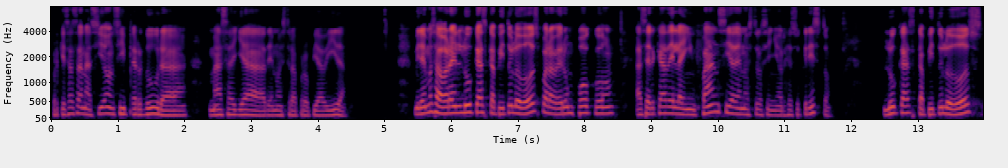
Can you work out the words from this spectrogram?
porque esa sanación sí perdura más allá de nuestra propia vida. Miremos ahora en Lucas capítulo 2 para ver un poco acerca de la infancia de nuestro Señor Jesucristo. Lucas capítulo 2,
